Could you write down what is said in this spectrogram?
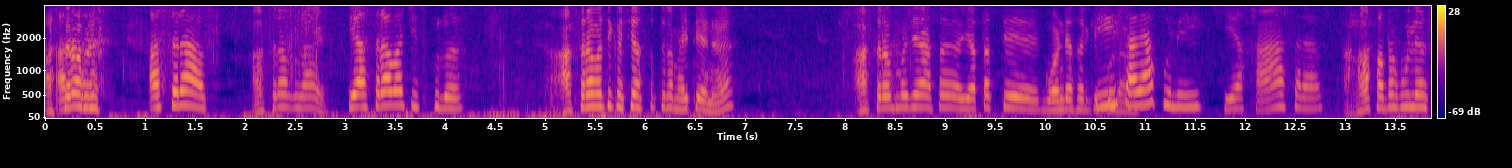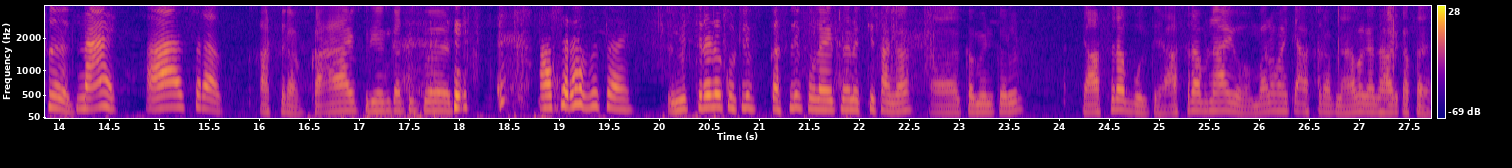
आसराफ नाही? असराफ आसराफ नाही. ही असरावाचीच फुलं. आसरावती कशी असतात तुला माहिती आहे ना? आश्रममध्ये असं येतात ते गोंड्यासारखी ती फुलं. साध्या फुली. ही हा असराफ हा साधा फुले असेल. नाही हा असराफ आश्रम काय प्रियंका तू पण? असराफच आहे. मित्रानं कुठली कसली फुलं आहेत ना नक्की सांगा कमेंट करून. ते आसराफ बोलते. आसराफ नाही हो. मला माहिती आहे नाही. हा बघा झाड कसं आहे.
